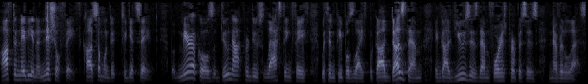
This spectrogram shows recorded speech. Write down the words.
often maybe an initial faith, cause someone to, to get saved. But miracles do not produce lasting faith within people's life, but God does them and God uses them for his purposes nevertheless.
